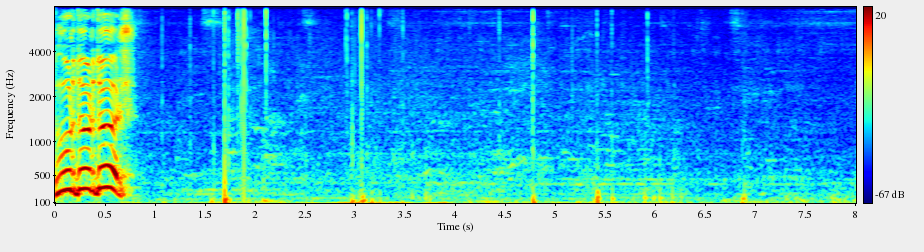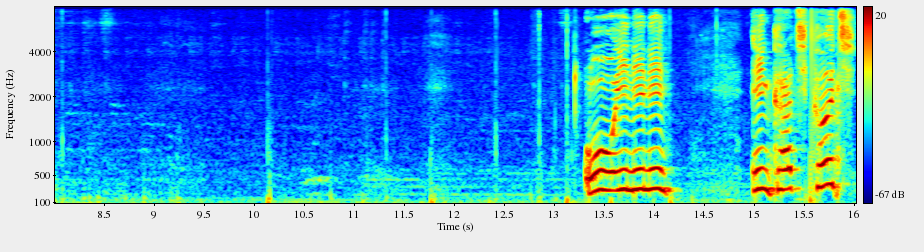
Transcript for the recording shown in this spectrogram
Dur dur dur. Oo in in in. İn kaç kaç.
